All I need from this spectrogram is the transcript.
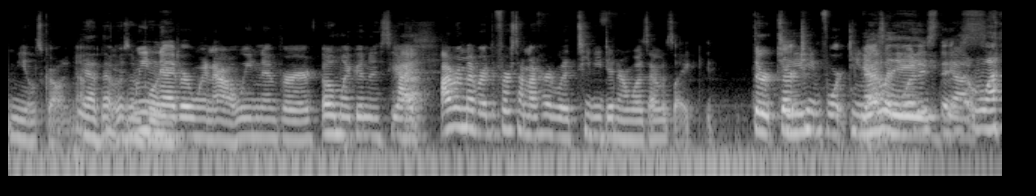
meals growing up. Yeah, that was important. We never went out. We never. Oh my goodness, yeah. Had, I remember the first time I heard what a TV dinner was. I was like, 13, 13 14 yeah. I was like what is this? Yeah. wow.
